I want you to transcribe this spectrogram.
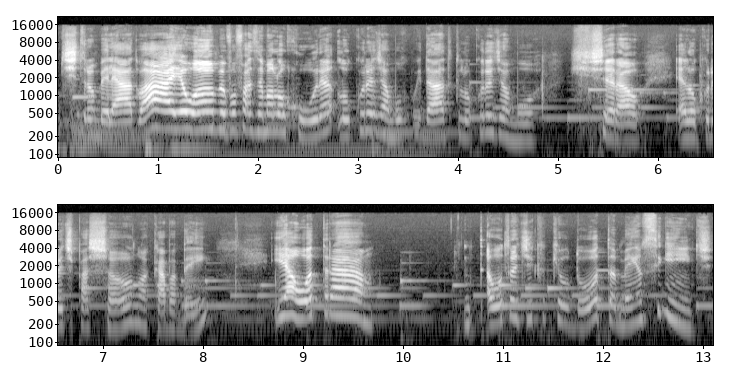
destrambelhado. Ah, eu amo, eu vou fazer uma loucura. Loucura de amor, cuidado, que loucura de amor, em geral, é loucura de paixão, não acaba bem. E a outra a outra dica que eu dou também é o seguinte:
